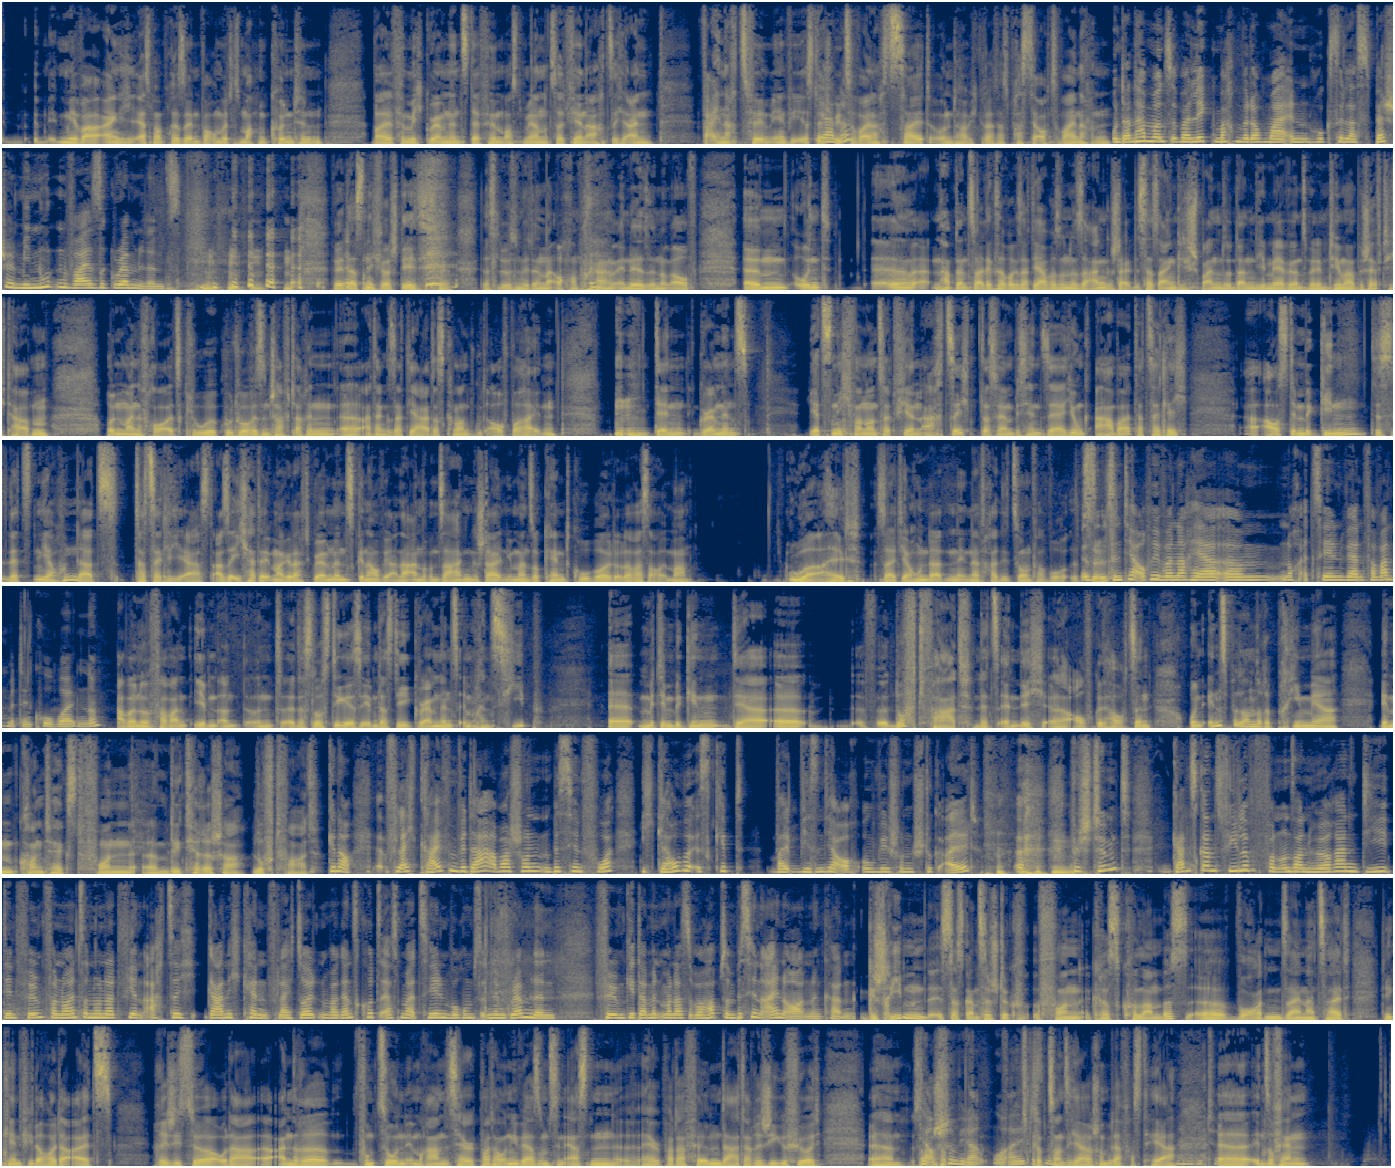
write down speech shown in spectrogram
mir war eigentlich erstmal präsent, warum wir das machen könnten, weil für mich Gremlins, der Film aus dem Jahr 1984, ein Weihnachtsfilm irgendwie ist. Der Ja, spielt ne? zur Weihnachtszeit und habe ich gedacht, das passt ja auch zu Weihnachten. Und dann haben wir uns überlegt, machen wir doch mal ein Huxilla Special, minutenweise Gremlins. Wer das nicht versteht, das lösen wir dann auch am am Ende der Sendung auf. Ähm, und äh, habe dann zu Alexa aber gesagt, ja, aber so eine Sagengestalt ist das eigentlich spannend und dann je mehr wir uns mit dem Thema beschäftigt haben und meine Frau als kluge Kulturwissenschaftlerin äh, hat dann gesagt, ja, das kann man gut aufbereiten, denn Gremlins jetzt nicht von 1984, das wäre ein bisschen sehr jung, aber tatsächlich äh, aus dem Beginn des letzten Jahrhunderts tatsächlich erst. Also ich hatte immer gedacht, Gremlins, genau wie alle anderen Sagengestalten, die man so kennt, Kobold oder was auch immer, uralt, seit Jahrhunderten in der Tradition verwurzelt. Es sind ja auch, wie wir nachher ähm, noch erzählen werden, verwandt mit den Kobolden, ne? Aber nur verwandt eben. Und, und äh, das Lustige ist eben, dass die Gremlins im Prinzip äh, mit dem Beginn der äh, Luftfahrt letztendlich äh, aufgetaucht sind und insbesondere primär im Kontext von äh, militärischer Luftfahrt. Genau. Äh, vielleicht greifen wir da aber schon ein bisschen vor. Ich glaube, es gibt weil wir sind ja auch irgendwie schon ein Stück alt, äh, bestimmt ganz, ganz viele von unseren Hörern, die den Film von 1984 gar nicht kennen. Vielleicht sollten wir ganz kurz erstmal erzählen, worum es in dem Gremlin-Film geht, damit man das überhaupt so ein bisschen einordnen kann. Geschrieben ist das ganze Stück von Chris Columbus äh, worden seinerzeit. Den kennen viele heute als Regisseur oder äh, andere Funktionen im Rahmen des Harry Potter Universums, den ersten äh, Harry Potter Film, da hat er Regie geführt. Ähm, Der auch schon, schon wieder uralt. Ich glaube 20 Jahre schon wieder fast her. Äh, insofern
